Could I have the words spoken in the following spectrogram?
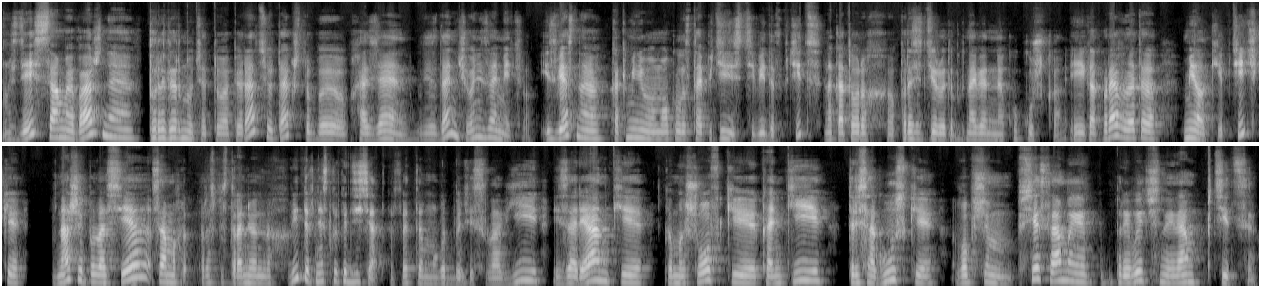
здесь самое важное провернуть эту операцию так, чтобы хозяин гнезда ничего не заметил. Известно как минимум около 150 видов птиц, на которых паразитирует обыкновенная кукушка. И, как правило, это мелкие птички, в нашей полосе самых распространенных видов несколько десятков. Это могут быть и соловьи, и зарянки, камышовки, коньки, трясогузки. В общем, все самые привычные нам птицы.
